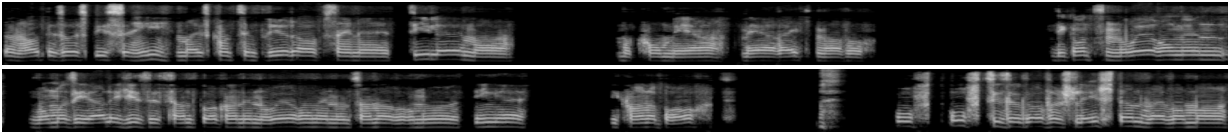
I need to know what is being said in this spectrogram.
dann haut das alles besser hin. Man ist konzentriert auf seine Ziele, man, man kann mehr, mehr erreichen einfach. Die ganzen Neuerungen, wenn man sich ehrlich ist, es sind gar keine Neuerungen und sind einfach nur Dinge, die keiner braucht. Oft, oft sie sogar verschlechtern, weil wenn man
